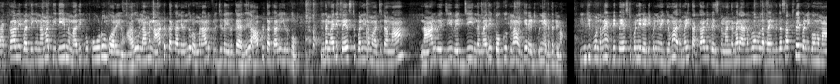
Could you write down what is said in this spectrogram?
தக்காளி பார்த்தீங்கன்னா திடீர்னு மதிப்பு கூடும் குறையும். அதுவும் இல்லாமல் நாட்டு தக்காளி வந்து ரொம்ப நாள் ஃப்ரிட்ஜில் இருக்காது. ஆப்பிள் தக்காளி இருக்கும். இந்த மாதிரி பேஸ்ட் பண்ணி நம்ம வச்சுட்டோமா நான்வெஜ்ஜு வெஜ்ஜு இந்த மாதிரி தொக்குக்கெலாம் வைக்க ரெடி பண்ணி எடுத்துக்கலாம். இஞ்சி பூண்டெல்லாம் எப்படி பேஸ்ட் பண்ணி ரெடி பண்ணி வைக்கோமோ அதே மாதிரி தக்காளி பேஸ்ட் நம்ம இந்த மாதிரி அனுபவங்களை பயந்துக்க சப்ஸ்கிரைப் பண்ணிக்கோங்கம்மா.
